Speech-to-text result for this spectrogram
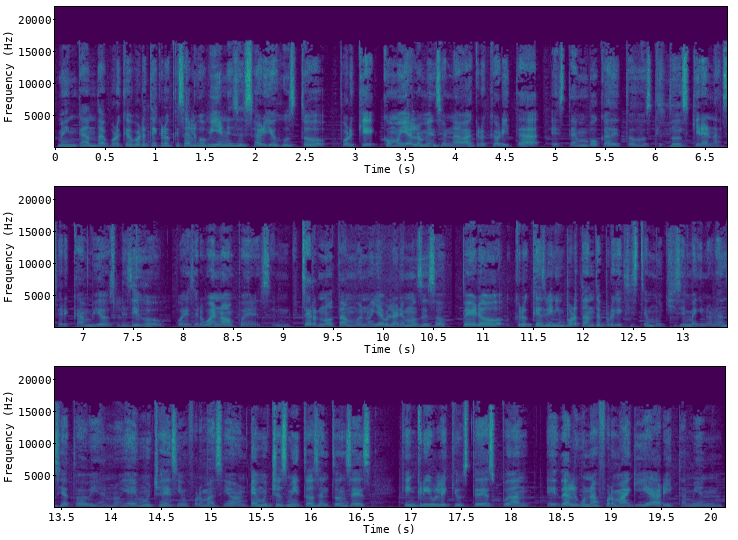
Me encanta porque aparte creo que es algo bien necesario justo porque como ya lo mencionaba creo que ahorita está en boca de todos que todos quieren hacer cambios. Les digo, puede ser bueno, puede ser no tan bueno, ya hablaremos de eso, pero creo que es bien importante porque existe muchísima ignorancia todavía, ¿no? Y hay mucha desinformación, hay muchos mitos, entonces qué increíble que ustedes puedan eh, de alguna forma guiar y también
